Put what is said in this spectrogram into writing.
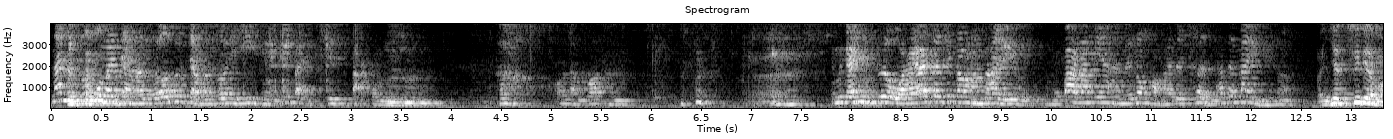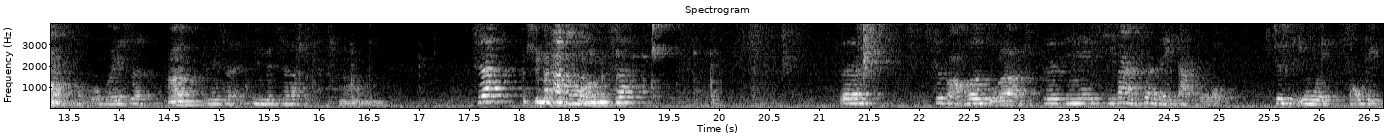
那你跟我们讲的时候是讲的说你以前一百七十八公斤。嗯，啊，我脑瓜疼。赶紧吃，我还要下去帮忙杀鱼。我爸那边还没弄好，还在称，他在卖鱼呢。啊你先吃一点嘛，我我没事，啊，没事，你们吃吧，嗯，吃啊，那行那行，干嘛等我？那我们吃，啊。这吃饱喝足了，这是今天稀饭剩了一大锅，就是因为烧饼。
